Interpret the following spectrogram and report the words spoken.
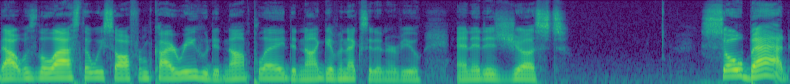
That was the last that we saw from Kyrie, who did not play, did not give an exit interview. And it is just so bad.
